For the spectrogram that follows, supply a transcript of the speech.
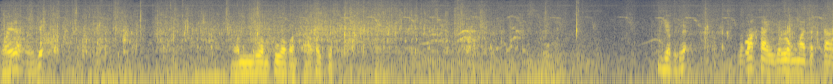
หอยอะเยอะมันรวมตัวก่อนเช้าค่อยเก็บเหยียบอีกแล้วแล้วว่าไก่จะลงมาจัดการ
